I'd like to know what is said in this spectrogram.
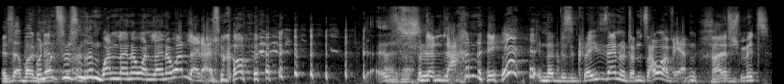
Ist aber Und dann zwischendrin One-Liner, One-Liner, One-Liner, also komm. Und dann lachen und dann ein bisschen crazy sein und dann sauer werden. Ralf Schmitz.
